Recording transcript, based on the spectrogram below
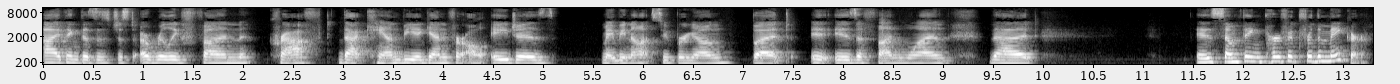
I think this is just a really fun craft that can be again for all ages, maybe not super young, but it is a fun one that is something perfect for the maker.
